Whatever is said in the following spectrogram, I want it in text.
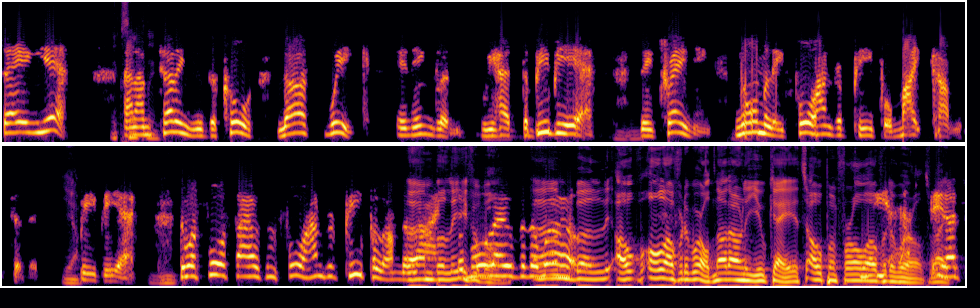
saying yes. Exactly. And I'm telling you, the call last week in England, we had the BBS, the training. Normally, 400 people might come to the Yeah. BBS. Mhm. There were 4,400 people on the line from all over the world. Oh, all over the world, not only UK. It's open for all over the world, right? That's,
